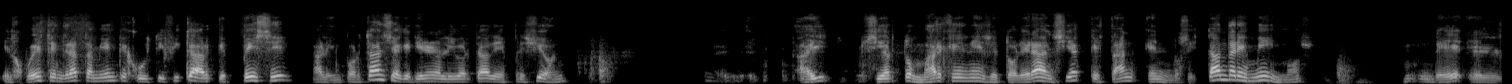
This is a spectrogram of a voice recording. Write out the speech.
el juez tendrá también que justificar que pese a la importancia que tiene la libertad de expresión, eh, hay ciertos márgenes de tolerancia que están en los estándares mismos de,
